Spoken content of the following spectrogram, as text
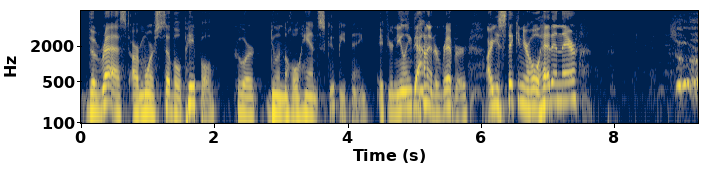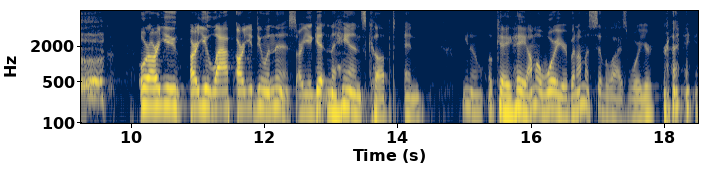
The rest are more civil people who are doing the whole hand scoopy thing. If you're kneeling down at a river, are you sticking your whole head in there? Or are you are you lap are you doing this? Are you getting the hands cupped and you know, okay, hey, I'm a warrior, but I'm a civilized warrior, right?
